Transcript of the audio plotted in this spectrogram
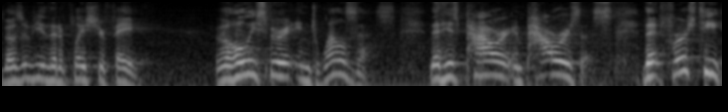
Those of you that have placed your faith, the Holy Spirit indwells us, that His power empowers us, that first He,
